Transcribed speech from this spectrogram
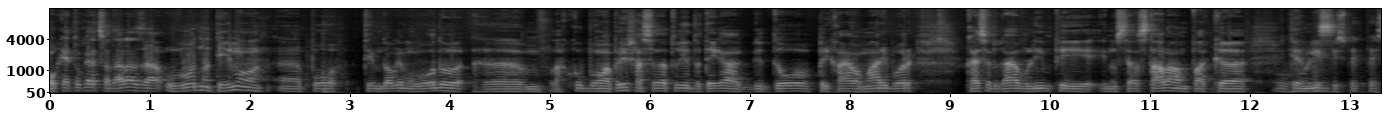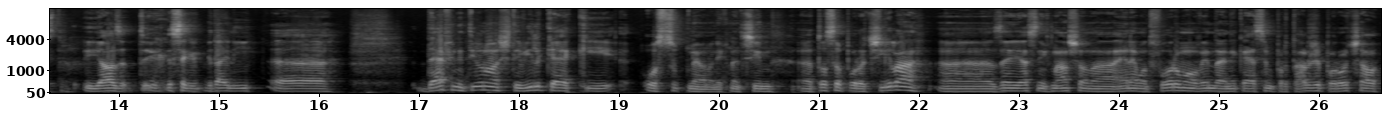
Ok, tokrat smo dala za uvodno temo, uh, po tem dolgem uvodu. Um, lahko bomo prišla seveda tudi do tega, kdo prihaja v Maribor, kaj se dogaja v Olimpiji in vse ostalo, ampak uh, Ker mis- Olimpi spet pestro. Ja, se kdaj ni. Uh, definitivno številke, ki osupnejo na nek način. Uh, to so poročila, uh, zdaj jaz sem jih našel na enem od forumov, vem, da je nekaj SM portal že poročal,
